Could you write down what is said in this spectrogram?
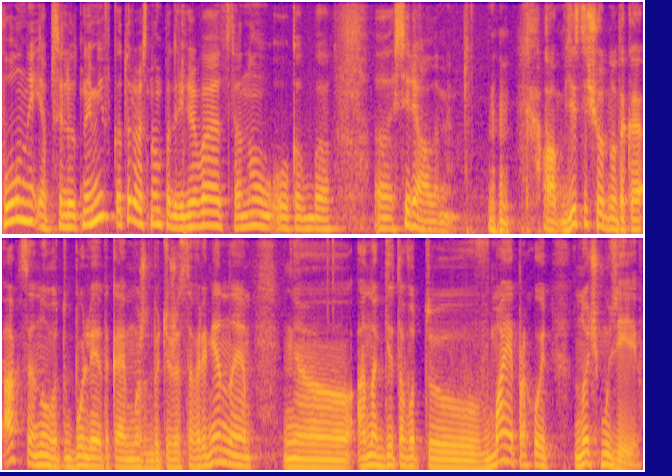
полный и абсолютный миф, который в основном подогревается ну, как бы, э, сериалами. А, есть еще одна такая акция, ну вот более такая, может быть, уже современная. Э, она где-то вот э, в мае проходит «Ночь музеев».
